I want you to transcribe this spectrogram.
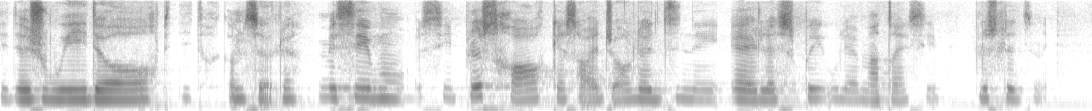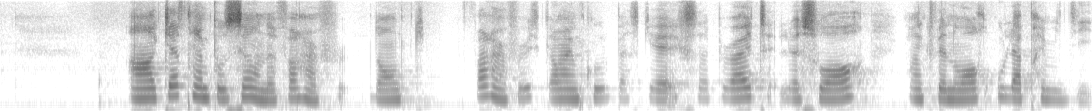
ou de jouer dehors, puis des trucs comme ça. Là. Mais c'est, plus rare que ça va être genre le dîner, le souper ou le matin, c'est plus le dîner. En quatrième position, on a faire un feu. Donc, faire un feu, c'est quand même cool parce que ça peut être le soir, quand il fait noir, ou l'après-midi.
